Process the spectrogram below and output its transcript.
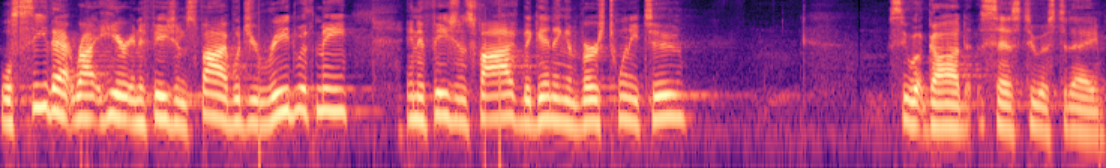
we'll see that right here in Ephesians 5. Would you read with me in Ephesians 5, beginning in verse 22? See what God says to us today.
